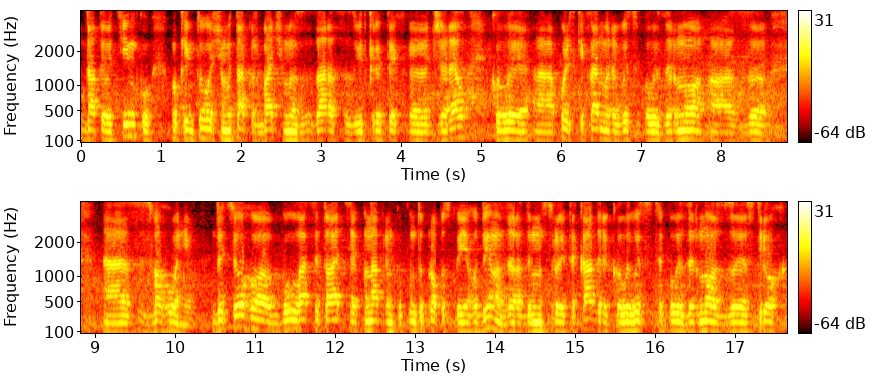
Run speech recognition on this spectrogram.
е, дати оцінку, окрім того, що ми також бачимо зараз з відкритих е, джерел, коли польські фермери висипали зерно з, з вагонів. До цього була ситуація по напрямку пункту пропуску Ягодина. Зараз демонструєте кадри, коли висипали зерно з, з трьох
